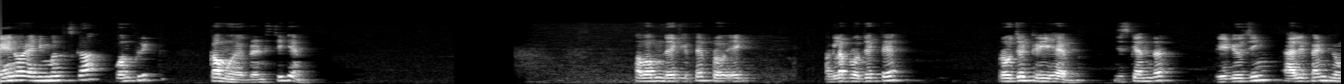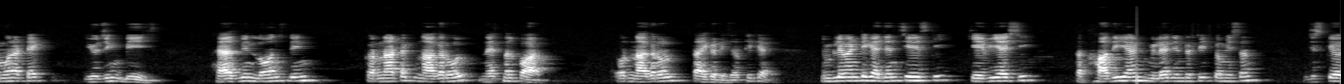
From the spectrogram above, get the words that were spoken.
मैन और एनिमल्स का कॉन्फ्लिक्ट कम हो फ्रेंड्स ठीक है? अब हम देख लेते हैं एक अगला प्रोजेक्ट है प्रोजेक्ट रिहेब जिसके अंदर reducing elephant human attack using bees has been launched in Karnataka Nagarhole national park और नागरहोल टाइगर रिज़र्व ठीक है? इंप्लीमेंटिंग एजेंसी है इसकी KVIC the Khadi and village industries commission जिसके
